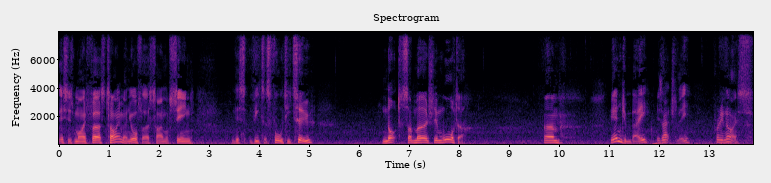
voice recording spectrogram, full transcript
This is my first time and your first time of seeing this Vetus 42 not submerged in water. Um, the engine bay is actually pretty nice.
